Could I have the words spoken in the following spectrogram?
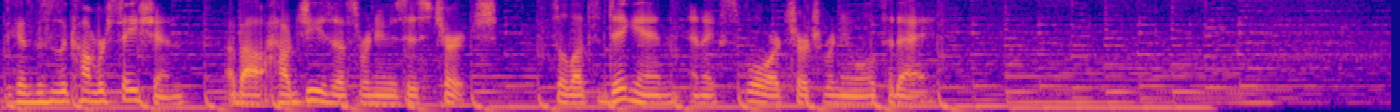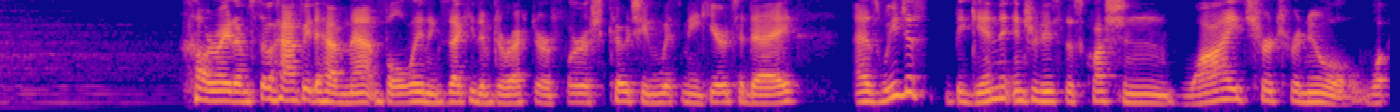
because this is a conversation about how Jesus renews his church. So let's dig in and explore church renewal today. All right, I'm so happy to have Matt Bowling, Executive Director of Flourish Coaching, with me here today as we just begin to introduce this question why church renewal?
